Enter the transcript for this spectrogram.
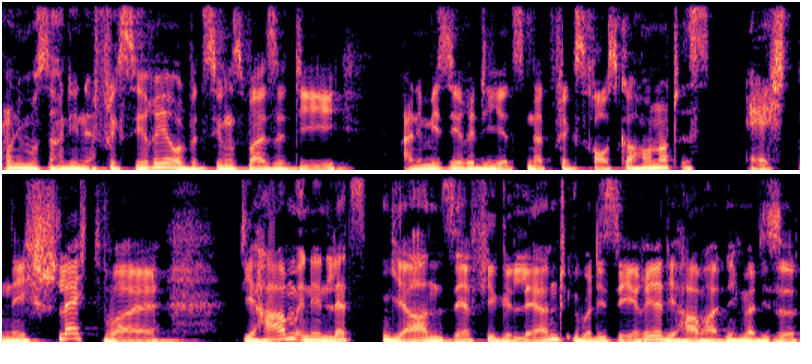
Und ich muss sagen, die Netflix-Serie, beziehungsweise die Anime-Serie, die jetzt Netflix rausgehauen hat, ist echt nicht schlecht, weil die haben in den letzten Jahren sehr viel gelernt über die Serie. Die haben halt nicht mehr diese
